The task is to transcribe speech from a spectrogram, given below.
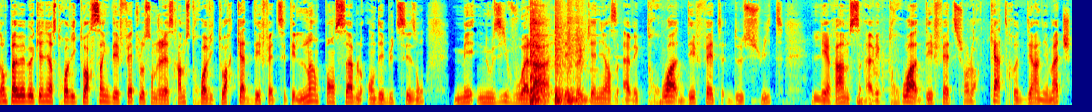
Tampa Bay Buccaneers, 3 victoires, 5 défaites. Los Angeles Rams, 3 victoires, 4 défaites. C'était l'impensable en début de saison. Mais nous y voilà. Les Buccaneers avec 3 défaites de suite. Les Rams avec 3 défaites sur leurs 4 derniers matchs.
